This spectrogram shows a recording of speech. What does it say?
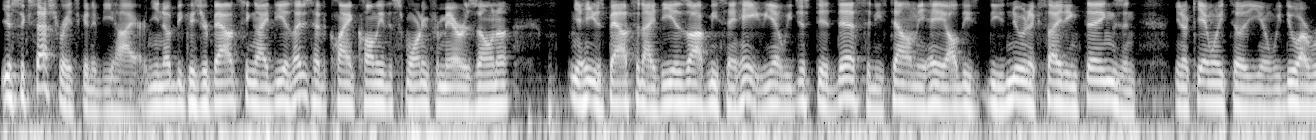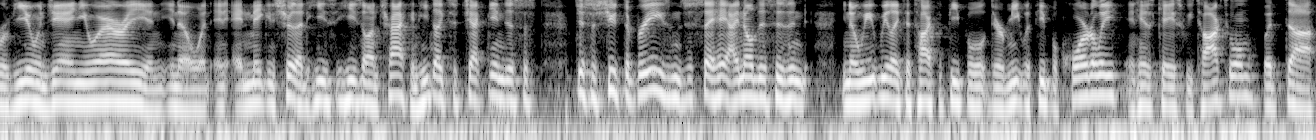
your success rate's going to be higher. You know, because you're bouncing ideas. I just had a client call me this morning from Arizona you know, he was bouncing ideas off me saying, "Hey, yeah, we just did this," and he's telling me, "Hey, all these these new and exciting things, and you know, can't wait till you know we do our review in January, and you know, and, and, and making sure that he's he's on track, and he likes to check in just to, just to shoot the breeze and just say, "Hey, I know this isn't, you know, we, we like to talk to people or meet with people quarterly. In his case, we talk to him, but." uh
